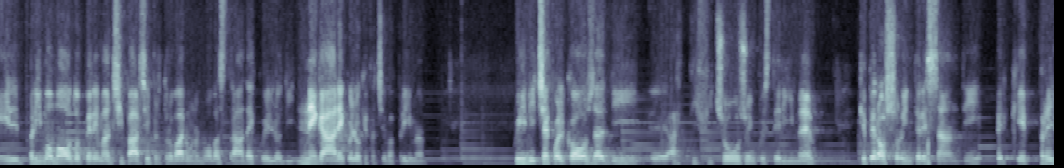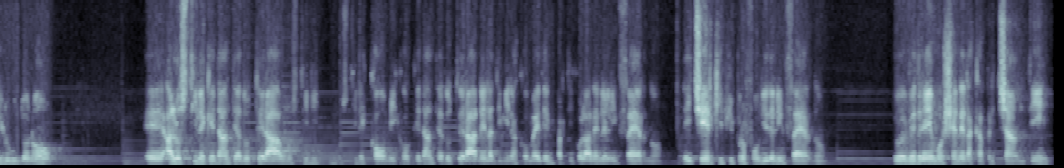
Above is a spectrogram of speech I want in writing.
e il primo modo per emanciparsi, per trovare una nuova strada, è quello di negare quello che faceva prima. Quindi c'è qualcosa di eh, artificioso in queste rime, che però sono interessanti perché preludono eh, allo stile che Dante adotterà, uno stile, uno stile, comico che Dante adotterà nella Divina Commedia, in particolare nell'inferno, nei cerchi più profondi dell'inferno, dove vedremo scene raccapriccianti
